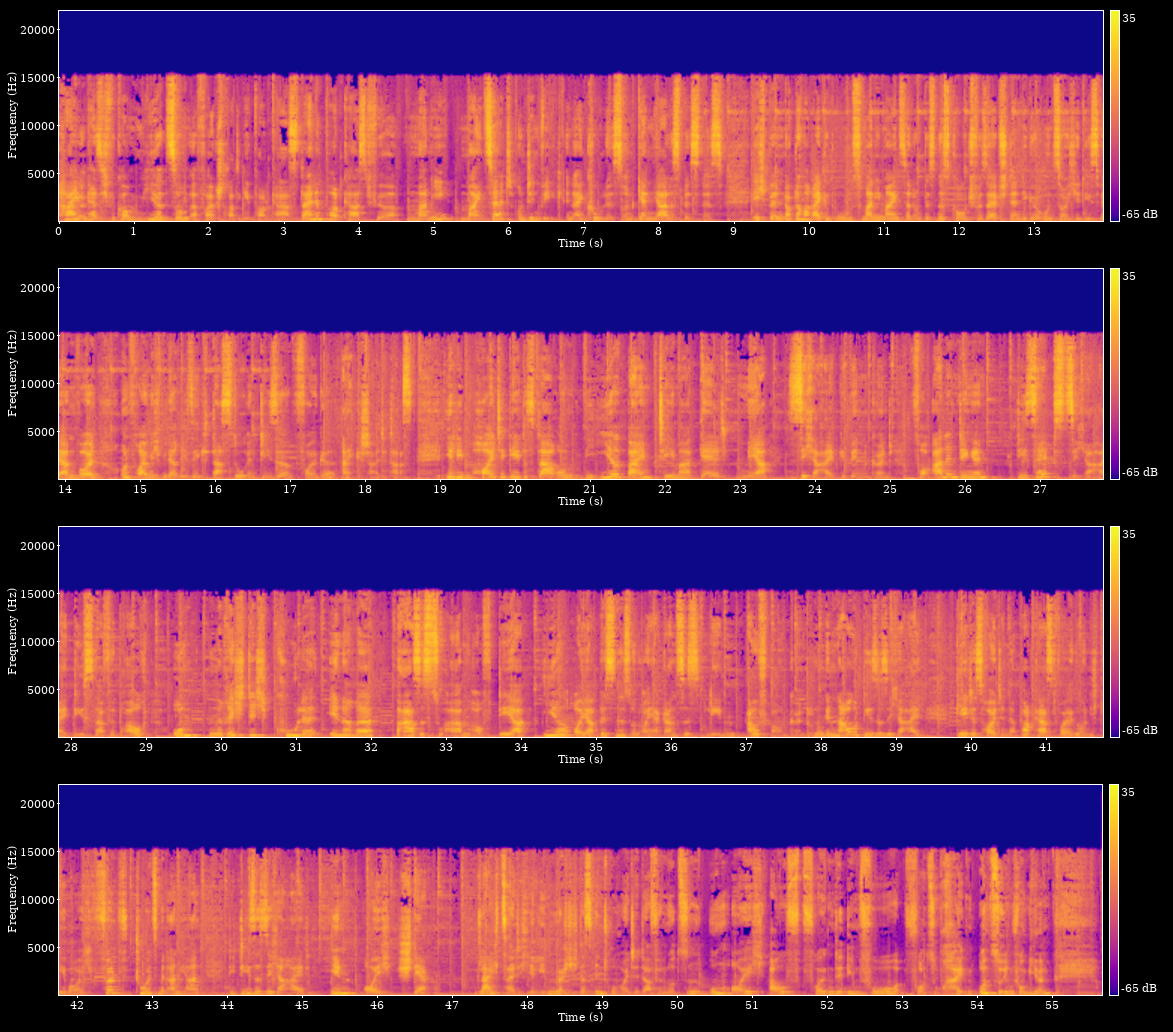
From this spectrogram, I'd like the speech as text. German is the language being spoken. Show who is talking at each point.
Speaker 1: Hi und herzlich willkommen hier zum Erfolgsstrategie Podcast, deinem Podcast für Money, Mindset und den Weg in ein cooles und geniales Business. Ich bin Dr. Mareike Bruns, Money, Mindset und Business Coach für Selbstständige und solche, die es werden wollen und freue mich wieder riesig, dass du in diese Folge eingeschaltet hast. Ihr Lieben, heute geht es darum, wie ihr beim Thema Geld mehr Sicherheit gewinnen könnt. Vor allen Dingen die Selbstsicherheit, die es dafür braucht, um eine richtig coole innere Basis zu haben, auf der ihr euer Business und euer ganzes Leben aufbauen könnt. Und um genau diese Sicherheit geht es heute in der Podcast-Folge und ich gebe euch fünf Tools mit an die Hand, die diese Sicherheit in euch stärken. Gleichzeitig, ihr Lieben, möchte ich das Intro heute dafür nutzen, um euch auf folgende Info vorzubereiten und zu informieren.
